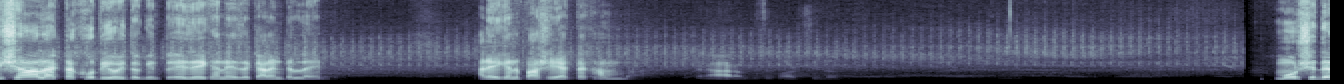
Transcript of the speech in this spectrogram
বিশাল একটা ক্ষতি হইতো কিন্তু এই যে এখানে এই যে কারেন্টের লাইন আর এখানে পাশেই একটা খাম্বা আরও কিছু ঘর ছিল মসজিদে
